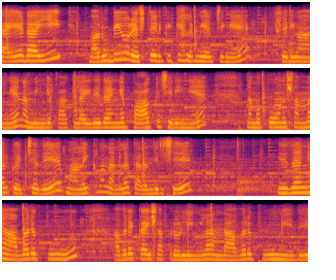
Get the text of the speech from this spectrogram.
டயர்டாகி மறுபடியும் ரெஸ்ட் எடுக்க கிளம்பியாச்சுங்க. சரி வாங்க நம்ம இங்கே பார்க்கலாம். இதுதாங்க பாக்கு செடிங்க. நம்ம போன சம்மருக்கு வச்சது மலைக்குமா நல்லா தலைஞ்சிருச்சு இதுதாங்க அவரை பூ அவரைக்காய் சாப்பிட்றோம் இல்லைங்களா? அந்த அவரை பூங்க இது.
